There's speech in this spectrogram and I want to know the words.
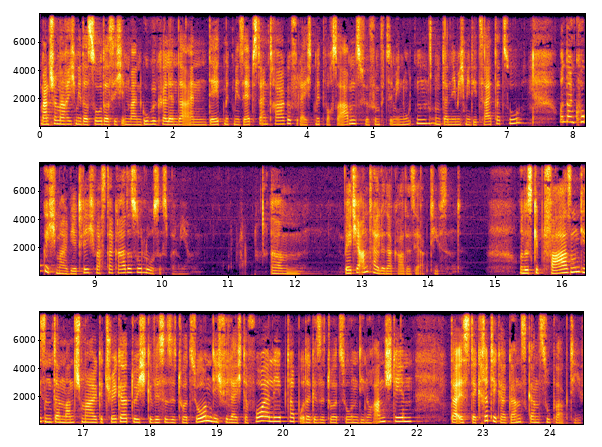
Manchmal mache ich mir das so, dass ich in meinen Google-Kalender ein Date mit mir selbst eintrage, vielleicht mittwochs abends für 15 Minuten und dann nehme ich mir die Zeit dazu und dann gucke ich mal wirklich, was da gerade so los ist bei mir. Ähm, welche Anteile da gerade sehr aktiv sind. Und es gibt Phasen, die sind dann manchmal getriggert durch gewisse Situationen, die ich vielleicht davor erlebt habe oder Situationen, die noch anstehen. Da ist der Kritiker ganz, ganz super aktiv.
